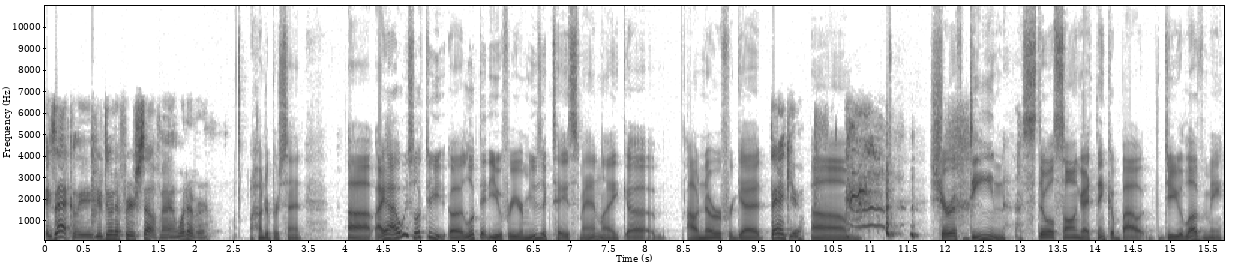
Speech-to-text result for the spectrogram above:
Exactly. You're doing it for yourself, man. Whatever. hundred percent. Uh, I, I always looked to uh, looked at you for your music taste, man. Like uh, I'll never forget Thank you. um, Sheriff Dean. Still a song I think about. Do you love me?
